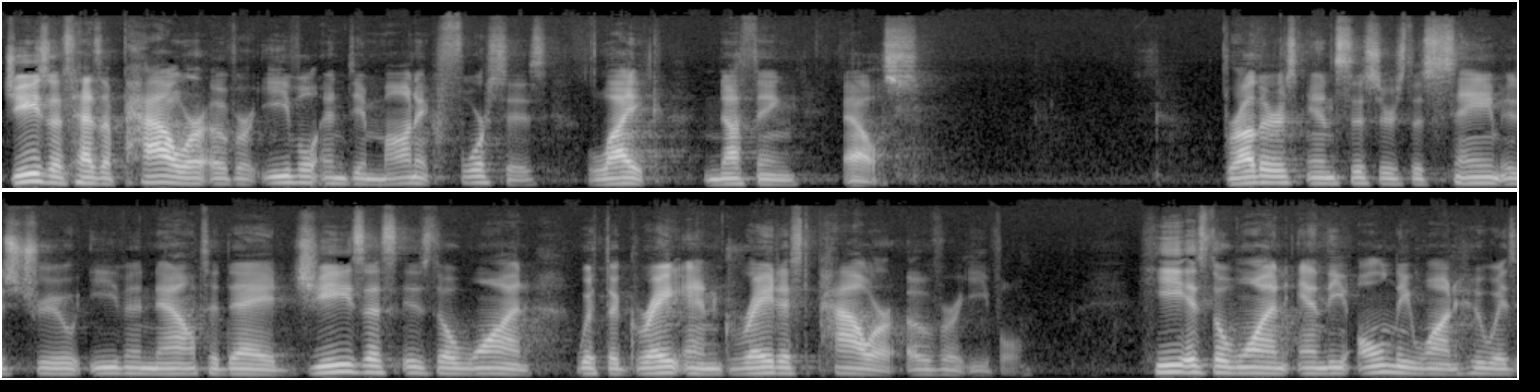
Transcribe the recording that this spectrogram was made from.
Jesus has a power over evil and demonic forces like nothing else. Brothers and sisters, the same is true even now today. Jesus is the one with the great and greatest power over evil. He is the one and the only one who is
